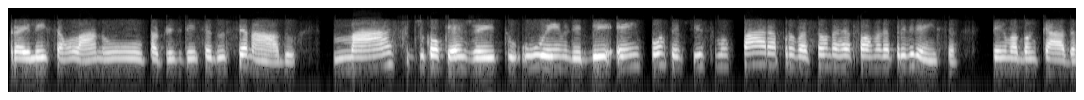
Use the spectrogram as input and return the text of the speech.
para a eleição lá para a presidência do Senado. Mas, de qualquer jeito, o MDB é importantíssimo para a aprovação da reforma da Previdência tem uma bancada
